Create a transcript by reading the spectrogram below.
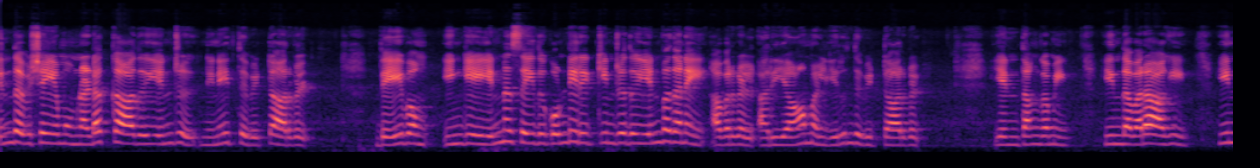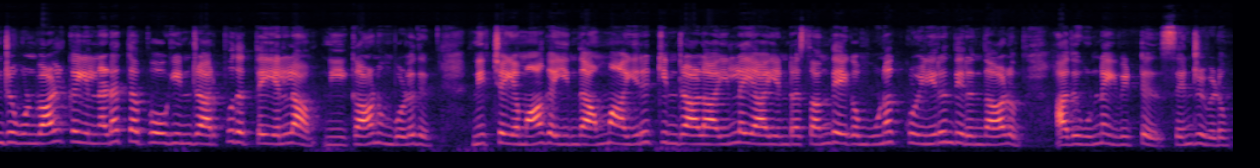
எந்த விஷயமும் நடக்காது என்று நினைத்து விட்டார்கள். தெய்வம் இங்கே என்ன செய்து கொண்டிருக்கின்றது என்பதனை அவர்கள் அறியாமல் இருந்து விட்டார்கள். என் தங்கமே இந்த வராகி இன்று உன் வாழ்க்கையில் நடத்தப் போகின்ற அற்புதத்தை எல்லாம் நீ காணும் பொழுது நிச்சயமாக இந்த அம்மா இருக்கின்றாளா இல்லையா என்ற சந்தேகம் உனக்குள் இருந்திருந்தாலும் அது உன்னை விட்டு சென்றுவிடும்.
